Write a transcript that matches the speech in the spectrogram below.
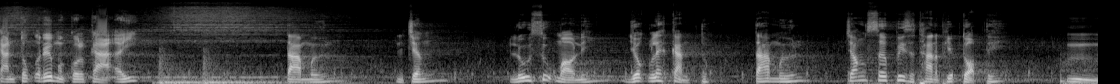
កាន់ទុកឬមង្គលការអីតាមមើលអញ្ចឹងលូសុមកនេះយកលេសកាន់ទុកតាមមើលចង់សើពីស្ថានភាពតបទេហឹម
